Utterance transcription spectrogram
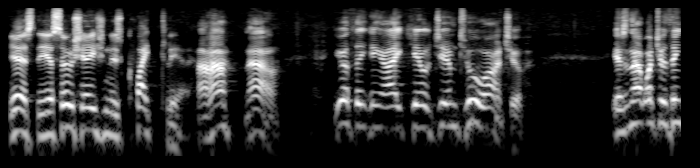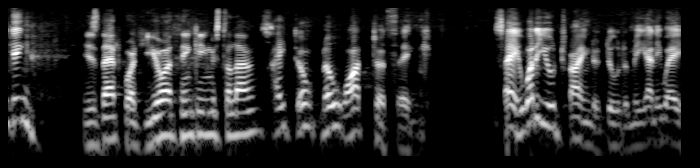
Yes, the association is quite clear. Uh huh. Now, you're thinking I killed Jim, too, aren't you? Isn't that what you're thinking? Is that what you're thinking, Mr. Lowndes? I don't know what to think. Say, what are you trying to do to me anyway?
